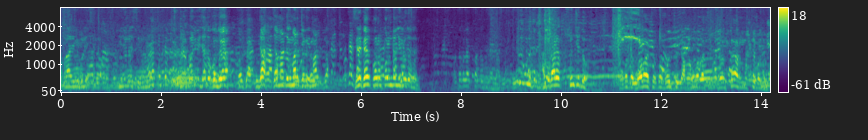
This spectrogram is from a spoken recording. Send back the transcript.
আবার এই বলি কি জন্য এসেছিল? না বলবি যা তো যা যা মার দেখি মার দেখি মার। মেরে ফেল কলম কলমটা লিখো তখন। শুনছি তো। ওকে তো বলা আছে ও তো বলছে যে আমরা বলা চিপে ধরতে আর মুখতে পারব আমার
